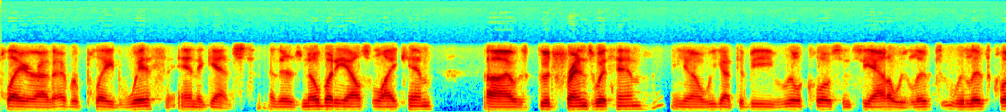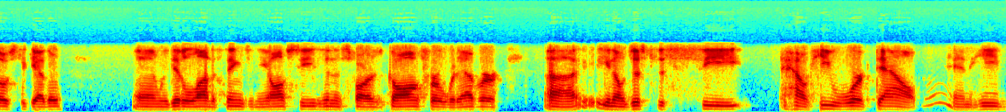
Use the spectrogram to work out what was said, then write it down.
player I've ever played with and against. There's nobody else like him. Uh, I was good friends with him. You know, we got to be real close in Seattle. We lived we lived close together, and we did a lot of things in the off season as far as golf or whatever. Uh, you know, just to see how he worked out, and he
